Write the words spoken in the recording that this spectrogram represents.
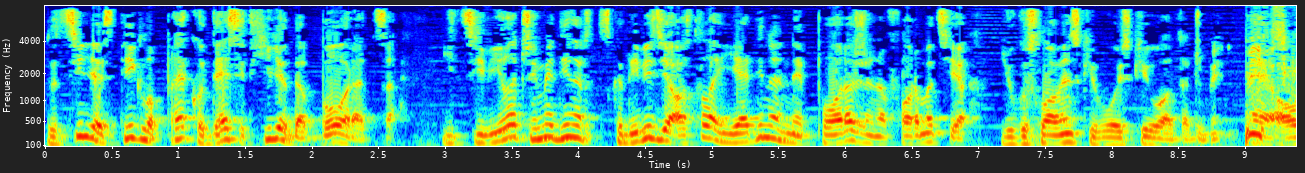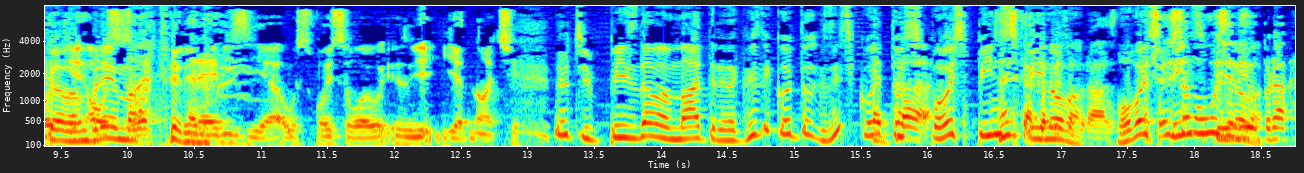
Do cilja je stiglo preko 10.000 boraca i civila, čime je Dinarska divizija ostala jedina neporažena formacija jugoslovenske vojske u otačbini. Pička ovo vam, je bre, ovo materina. revizija u svoj svojoj jednoći. Znači, pizdava materina. Znaš ko je to, znaš ko je to, Pa ovo je spin spinova. Ovo je Znači, spin oni samo uzeli spinova. obra,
